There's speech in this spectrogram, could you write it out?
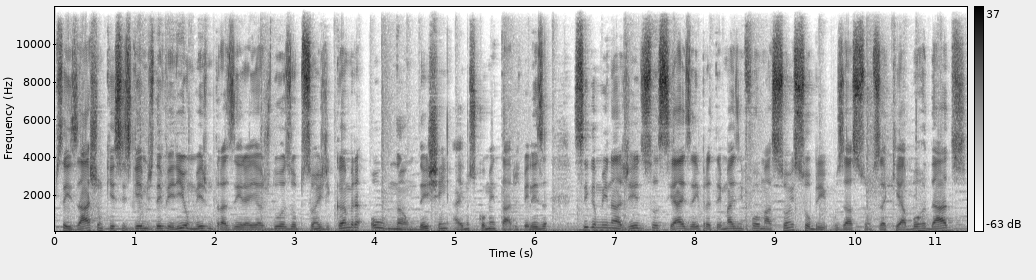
Vocês acham que esses games deveriam mesmo trazer aí as duas opções de câmera ou não? Deixem aí nos comentários, beleza? Siga-me nas redes sociais aí para ter mais informações sobre os assuntos aqui abordados.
